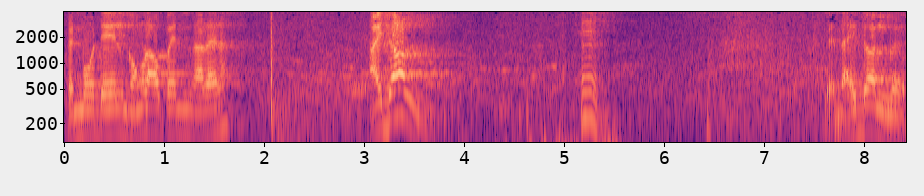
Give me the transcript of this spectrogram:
เป็นโมเดลของเราเป็นอะไรนะไอดอลเป็น ไอดอลเลย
